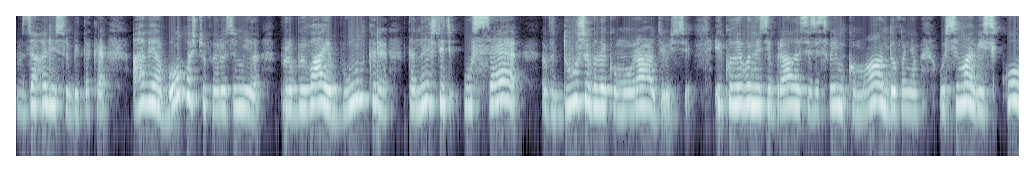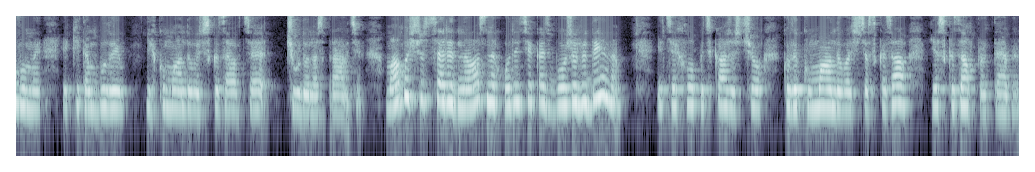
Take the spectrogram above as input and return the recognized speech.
взагалі собі таке? Авіабомба, щоб ви розуміли, пробиває бункери та нищить усе в дуже великому радіусі. І коли вони зібралися зі своїм командуванням, усіма військовими, які там були, їх командувач сказав, це чудо насправді. Мабуть, що серед нас знаходиться якась Божа людина. І цей хлопець каже, що коли командувач це сказав, я сказав про тебе,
